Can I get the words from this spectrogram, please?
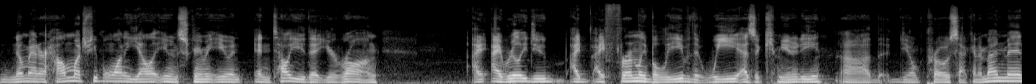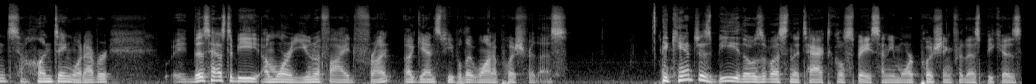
No matter how much people want to yell at you and scream at you and, and tell you that you're wrong, I, I really do. I, I firmly believe that we as a community, uh, you know, pro Second Amendment, hunting, whatever, this has to be a more unified front against people that want to push for this. It can't just be those of us in the tactical space anymore pushing for this because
